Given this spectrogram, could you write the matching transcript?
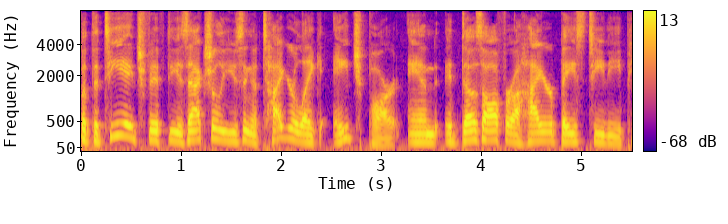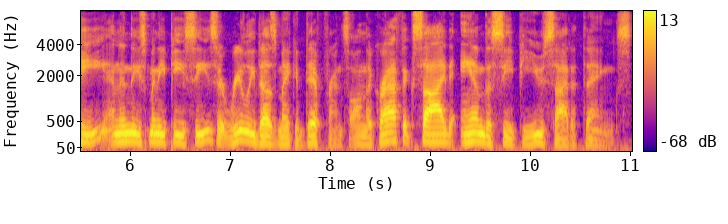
but the TH50 is actually using a Tiger Lake H part, and it does offer a higher base TDP, and in these mini PCs, it really does make a difference on the graphics side and the CPU side of things.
